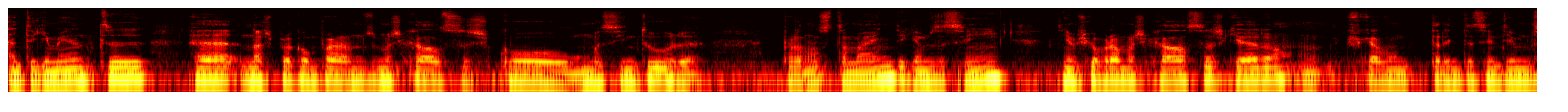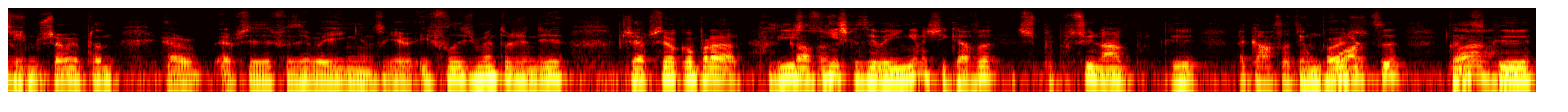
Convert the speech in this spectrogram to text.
antigamente uh, nós para comprarmos umas calças com uma cintura para o nosso tamanho, digamos assim, tínhamos que comprar umas calças que eram que ficavam 30 centímetros no chão e portanto era, era preciso fazer bainha, não sei o quê. E felizmente hoje em dia já é possível comprar. Podias, calças... Tinhas que fazer bainha, mas ficava desproporcionado, porque a calça tem um pois, corte claro. que,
